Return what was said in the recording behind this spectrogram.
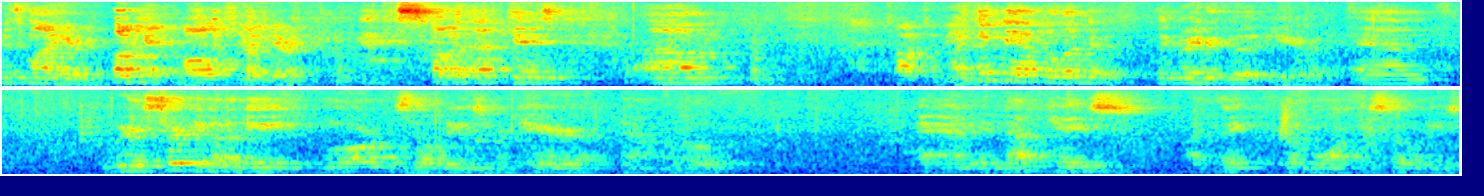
It's my hearing. Okay. All to your hearing. So in that case, um, Talk to me. I think we have to look at the greater good here, and we're certainly going to need more facilities for care down the road. And in that case, I think the more facilities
